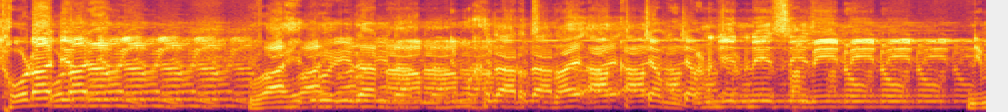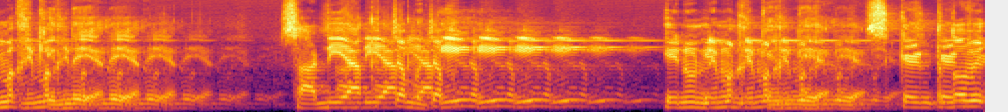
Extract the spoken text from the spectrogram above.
ਥੋੜਾ ਜਿੰਨਾ ਵੀ। ਵਾਹਿਗੁਰੂ ਜੀ ਦਾ ਨਾਮ ਨਿਮਖ ਦਾ ਅਰਥ ਹੈ। ਅੱਖ ਝਮਕਣ ਜਿੰਨੇ ਸਮੇਂ ਨੂੰ ਨਿਮਖ ਕਹਿੰਦੇ ਆ। ਸਾਡੀ ਅੱਖ ਝਮਕੀ ਇਹਨੂੰ ਨਿਮਖ ਕਹਿੰਦੇ ਆ। ਸਕਿੰਟ ਤੋਂ ਵੀ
